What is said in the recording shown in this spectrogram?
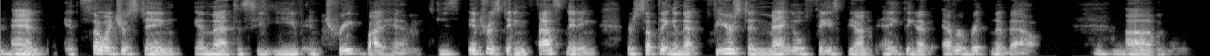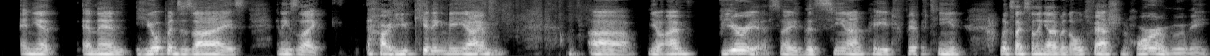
Mhm. And it's so interesting in that to see Eve intrigued by him. He's interesting, fascinating. There's something in that fierce and mangled face beyond anything I've ever written about. Mhm. Um, and yet, and then he opens his eyes and he's like, "Are you kidding me? I'm, uh, you know, I'm furious." I, the scene on page 15 looks like something out of an old-fashioned horror movie,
